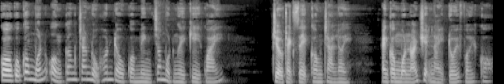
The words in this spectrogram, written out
Cô cũng không muốn uổng công trao nụ hôn đầu của mình cho một người kỳ quái. Triệu Trạch Duệ không trả lời, anh không muốn nói chuyện này đối với cô.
